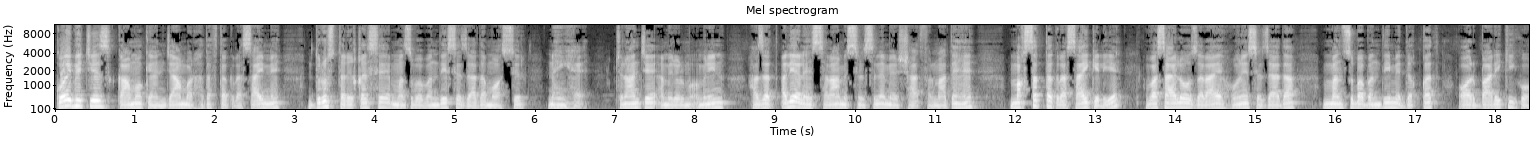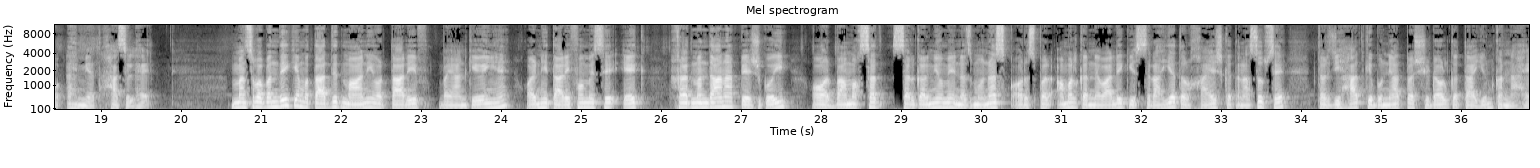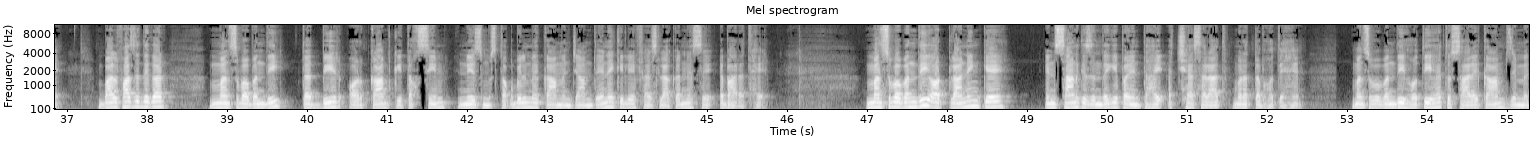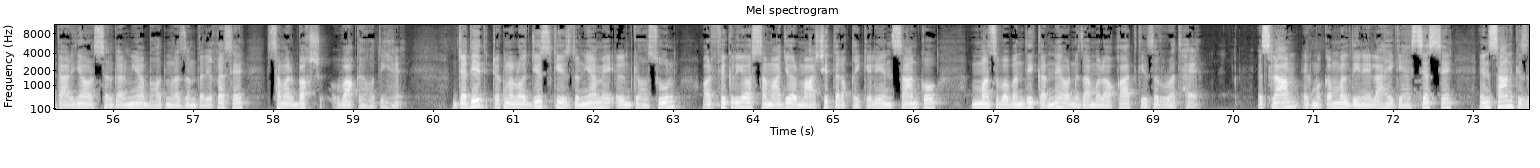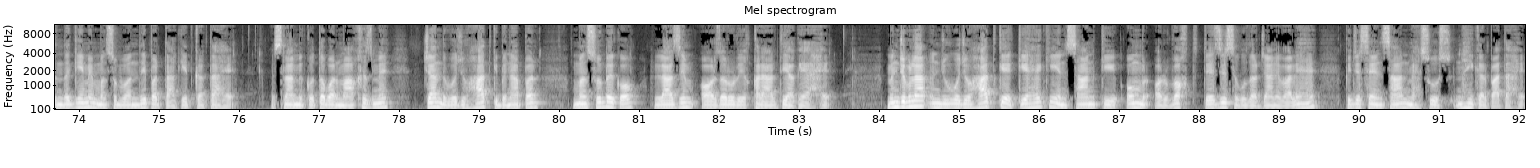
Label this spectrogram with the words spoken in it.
کوئی بھی چیز کاموں کے انجام اور ہدف تک رسائی میں درست طریقے سے منصوبہ بندی سے زیادہ مؤثر نہیں ہے۔ چنانچہ امیر المؤمنین حضرت علی علیہ السلام اس سلسلے میں ارشاد فرماتے ہیں مقصد تک رسائی کے لیے وسائل و ذرائع ہونے سے زیادہ منصوبہ بندی میں دقت اور باریکی کو اہمیت حاصل ہے۔ منصوبہ بندی کے متعدد معنی اور تعریف بیان کی گئی ہیں اور انہی تعریفوں میں سے ایک خردمندانہ پیشگوئی اور بامقصد سرگرمیوں میں نظم و نسق اور اس پر عمل کرنے والے کی صلاحیت اور خواہش کے تناسب سے ترجیحات کی بنیاد پر شیڈول کا تعین کرنا ہے۔ بالفاظ دیگر، منصوبہ بندی تدبیر اور کام کی تقسیم نیز مستقبل میں کام انجام دینے کے لیے فیصلہ کرنے سے عبارت ہے۔ منصوبہ بندی اور پلاننگ کے انسان کی زندگی پر انتہائی اچھے اثرات مرتب ہوتے ہیں۔ منصوبہ بندی ہوتی ہے تو سارے کام، ذمہ داریاں اور سرگرمیاں بہت منظم طریقے سے سمر بخش واقع ہوتی ہیں۔ جدید ٹیکنالوجیز کی اس دنیا میں علم کے حصول اور فکری اور سماجی اور معاشی ترقی کے لیے انسان کو منصوبہ بندی کرنے اور نظام الاوقات کی ضرورت ہے۔ اسلام ایک مکمل دین الہی کی حیثیت سے انسان کی زندگی میں منصوبہ بندی پر تاکید کرتا ہے۔ اسلامی کتب اور ماخذ میں چند وجوہات کی بنا پر منصوبے کو لازم اور ضروری قرار دیا گیا ہے۔ من جملہ ان وجوہات کے یہ ہے کہ انسان کی عمر اور وقت تیزی سے گزر جانے والے ہیں کہ جسے انسان محسوس نہیں کر پاتا ہے۔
